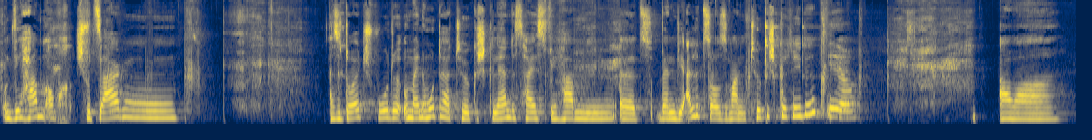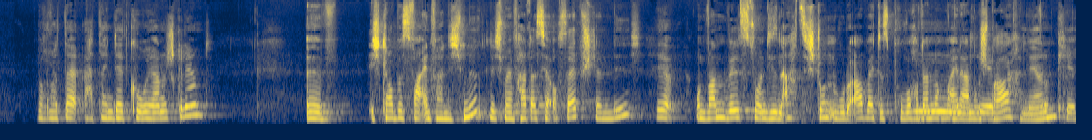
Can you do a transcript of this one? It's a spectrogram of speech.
Und wir haben auch, ich würde sagen, also Deutsch wurde, und meine Mutter hat Türkisch gelernt. Das heißt, wir haben, äh, wenn wir alle zu Hause waren, Türkisch geredet. Ja. Aber. Warum hat, da, hat dein Dad Koreanisch gelernt? Äh, ich glaube, es war einfach nicht möglich. Mein Vater ist ja auch selbstständig. Ja. Und wann willst du in diesen 80 Stunden, wo du arbeitest, pro Woche dann noch mal eine andere Sprache lernen? Okay.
